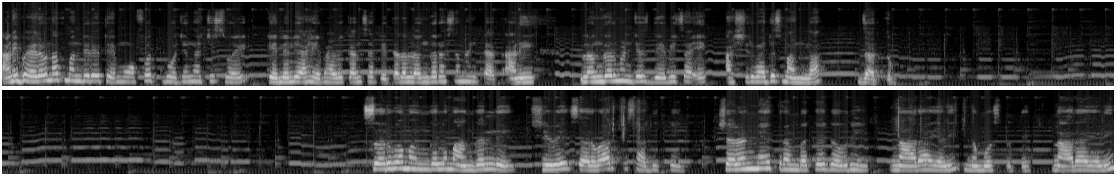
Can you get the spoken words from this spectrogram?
आणि भैरवनाथ मंदिर येथे मोफत भोजनाची सोय केलेली आहे भाविकांसाठी. त्याला लंगर असं म्हणतात आणि लंगर म्हणजेच देवीचा एक आशीर्वादच मानला जातो. सर्व मंगल मांगल्ये शिवे सर्वार्थ साधिके. शरण्ये त्र्यंबके गौरी नारायणी नमोस्तुते. नारायणी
